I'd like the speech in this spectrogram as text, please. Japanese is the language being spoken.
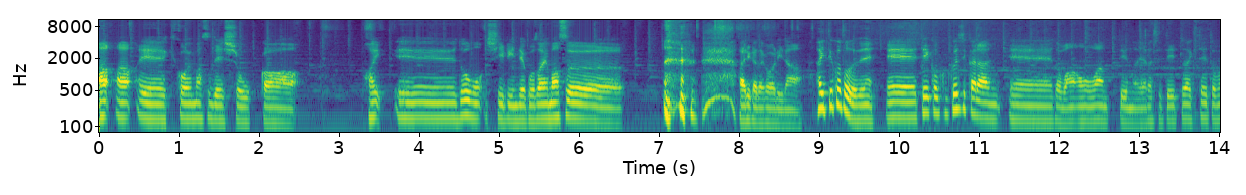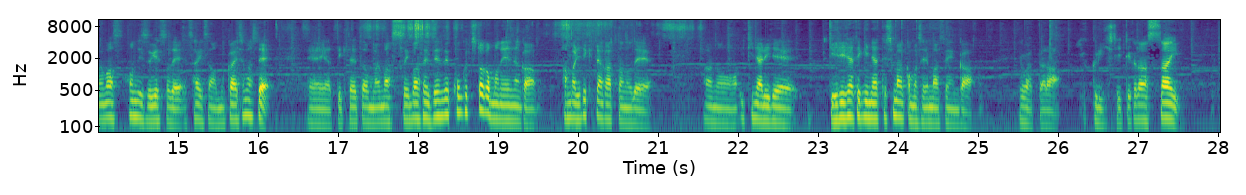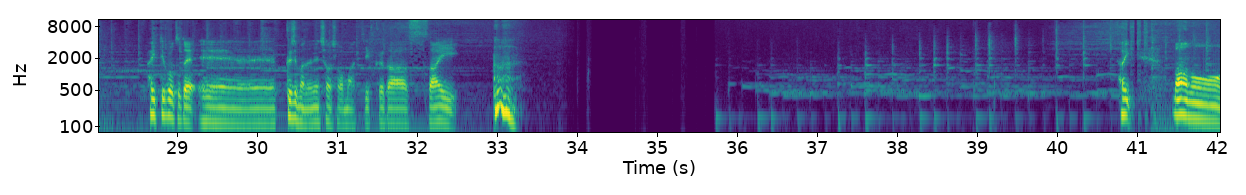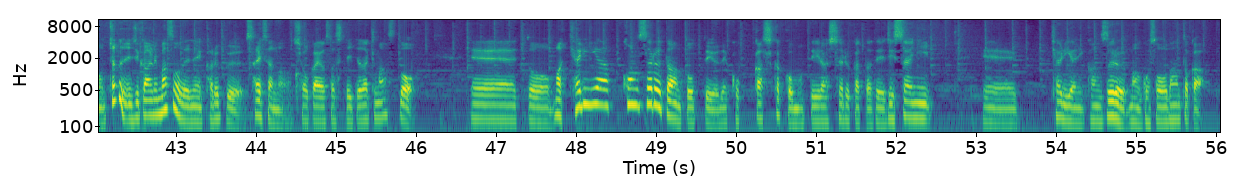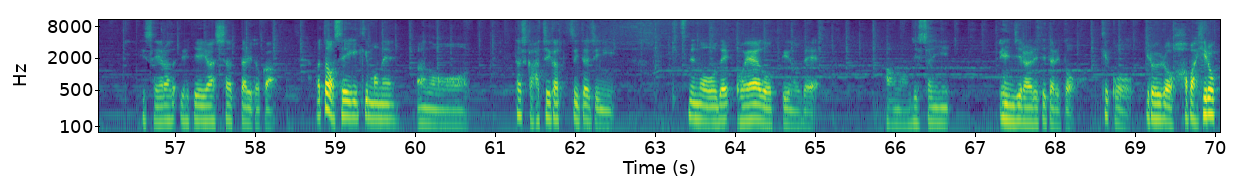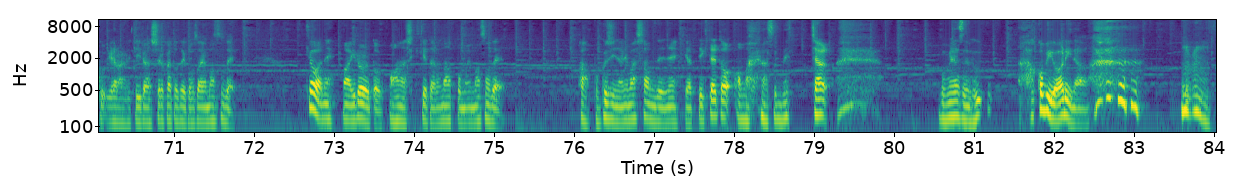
あ、あ、えー、聞こえますでしょうか。はい、えー、どうも、シーリンでございます。ありがたが悪いな。はい、ということでね、えー、帝国9時から、えーと、ワンオンワンっていうのをやらせていただきたいと思います。本日ゲストでサイさんをお迎えしまして、えーやっていきたいと思います。すいません、全然告知とかもね、なんか、あんまりできてなかったので、あの、いきなりで、ゲリラ的になってしまうかもしれませんが、よかったら、ゆっくりしていってください。はい、ということで、えー、9時までね、少々お待ちください。はい。まあ、あの、ちょっとね、時間ありますのでね、軽く、サイさんの紹介をさせていただきますと、えーっと、まあ、キャリアコンサルタントっていうね、国家資格を持っていらっしゃる方で、実際に、えーキャリアに関する、まあ、ご相談とか、実際やられていらっしゃったりとか、あとは声劇もね、あのー確か8月1日に、狐のおでお宿っていうので、あの、実際に演じられてたりと、結構いろいろ幅広くやられていらっしゃる方でございますので、今日はね、まあいろいろとお話聞けたらなと思いますので、あ、僕時になりましたのでね、やっていきたいと思います。めっちゃ、ごめんなさい、運びが悪いな。うんうん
